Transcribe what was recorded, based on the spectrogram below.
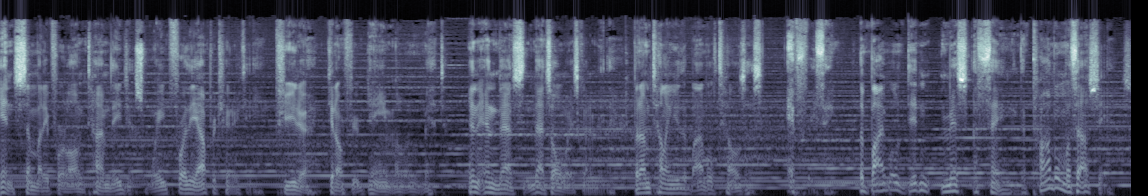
in somebody for a long time. They just wait for the opportunity for you to get off your game a little bit. And, and that's, that's always going to be there. But I'm telling you, the Bible tells us everything. The Bible didn't miss a thing. The problem with us is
